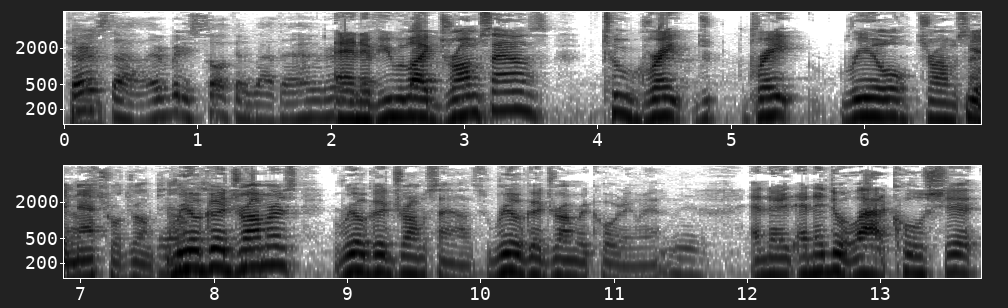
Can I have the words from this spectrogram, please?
Turnstile. Everybody's talking about that. I haven't heard. And if you like drum sounds, two great, great, real drum sounds. yeah, natural drums. real good drummers, real good drum sounds, real good drum recording, man. Yeah. And they and they do a lot of cool shit,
